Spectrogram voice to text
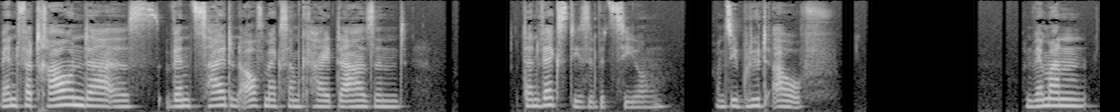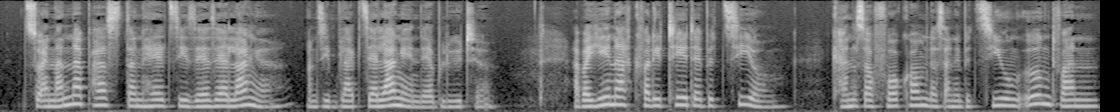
Wenn Vertrauen da ist, wenn Zeit und Aufmerksamkeit da sind, dann wächst diese Beziehung und sie blüht auf. Und wenn man zueinander passt, dann hält sie sehr, sehr lange und sie bleibt sehr lange in der Blüte. Aber je nach Qualität der Beziehung kann es auch vorkommen, dass eine Beziehung irgendwann,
